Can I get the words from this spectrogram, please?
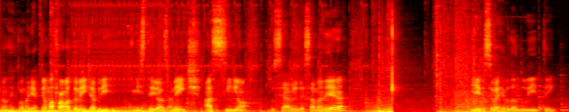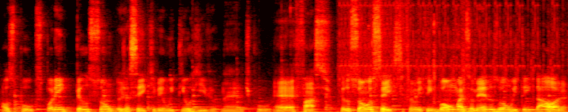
não reclamaria. Tem uma forma também de abrir misteriosamente, assim, ó. Você abre dessa maneira. E aí você vai revelando o item aos poucos. Porém, pelo som, eu já sei que vem um item horrível, né? Tipo, é, é fácil. Pelo som eu sei se foi um item bom, mais ou menos, ou um item da hora.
